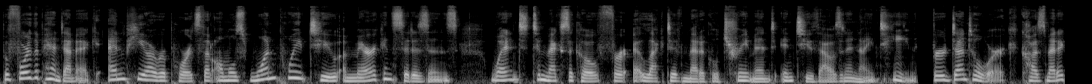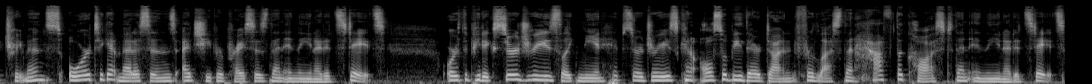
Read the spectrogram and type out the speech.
Before the pandemic, NPR reports that almost 1.2 American citizens went to Mexico for elective medical treatment in 2019 for dental work, cosmetic treatments, or to get medicines at cheaper prices than in the United States. Orthopedic surgeries like knee and hip surgeries can also be there done for less than half the cost than in the United States.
